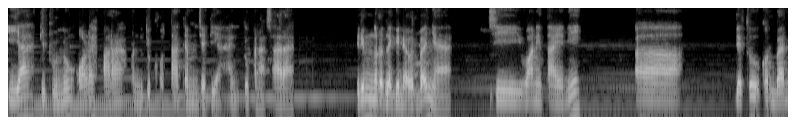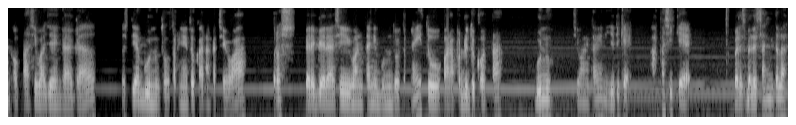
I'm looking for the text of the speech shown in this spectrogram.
ia dibunuh oleh para penduduk kota dan menjadi hantu penasaran. Jadi menurut legenda urbannya si wanita ini eh dia tuh korban operasi wajah yang gagal terus dia bunuh dokternya itu karena kecewa terus gara-gara si wanita ini bunuh dokternya itu para penduduk kota bunuh si wanita ini jadi kayak apa sih kayak balas-balasan gitu lah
